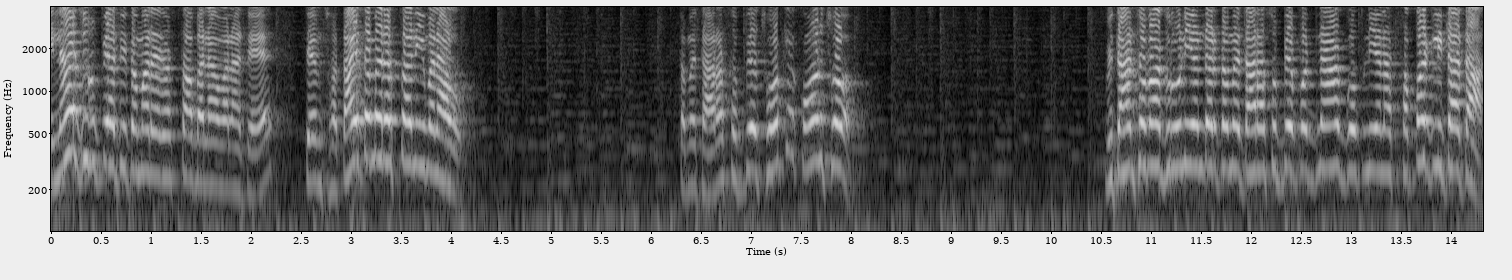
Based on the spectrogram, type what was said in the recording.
એના જ રૂપિયાથી તમારે રસ્તા બનાવવાના છે. તેમ છતાંય તમે રસ્તા નહીં બનાવો. તમે ધારાસભ્ય છો કે કોણ છો? વિધાનસભા ગૃહની અંદર તમે ધારાસભ્ય પદના ગોપનીયના શપથ લીધા હતા.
